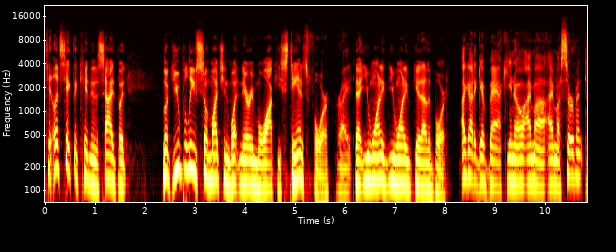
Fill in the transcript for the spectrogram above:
t- let's take the kid aside, but look, you believe so much in what NARI Milwaukee stands for Right. that you wanted you want to get on the board. I got to give back. You know, I'm a I'm a servant.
